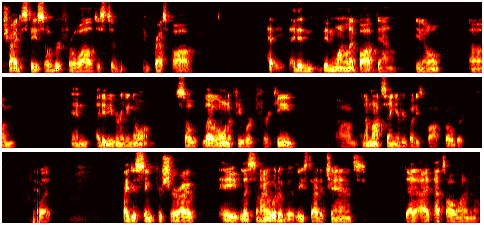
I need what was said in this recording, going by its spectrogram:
tried to stay sober for a while just to impress Bob. I didn't didn't want to let Bob down, you know, um, and I didn't even really know him. So, let alone if he worked for a team. Um, and I'm not saying everybody's Bob Probert, yeah. but I just think for sure I, hey, listen, I would have at least had a chance. That I, that's all I know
